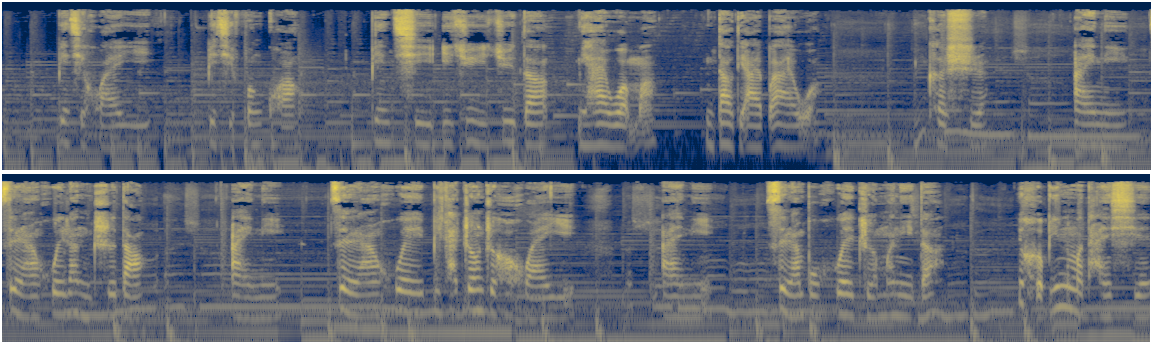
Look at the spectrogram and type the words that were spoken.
便起怀疑，便起疯狂，便起一句一句的“你爱我吗？你到底爱不爱我？”可是，爱你自然会让你知道，爱你自然会避开争执和怀疑，爱你自然不会折磨你的，又何必那么贪心？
